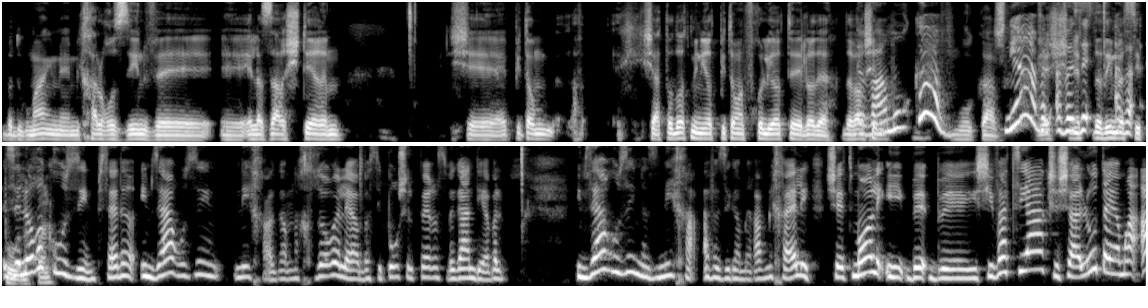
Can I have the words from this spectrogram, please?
בדוגמה עם אה, מיכל רוזין ואלעזר שטרן שפתאום כשהטרדות מיניות פתאום הפכו להיות לא יודע דבר, דבר של... מורכב. מורכב. שנייה אבל, יש אבל שני זה, צדדים אבל לסיפור זה לא נכון? רק רוזין בסדר? אם זה היה רוזין ניחא גם נחזור אליה בסיפור של פרס וגנדי אבל אם זה היה רוזין אז ניחא. אבל זה גם מרב מיכאלי שאתמול היא ב- בישיבת סיעה כששאלו אותה היא אמרה אה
